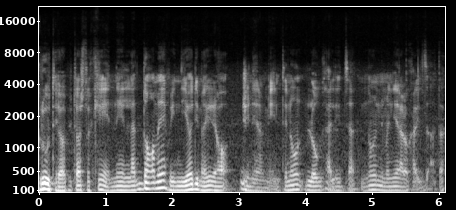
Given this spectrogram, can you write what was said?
gluteo piuttosto che nell'addome, quindi io dimagrirò generalmente, non, non in maniera localizzata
